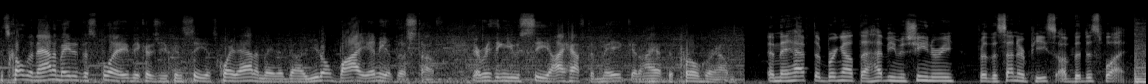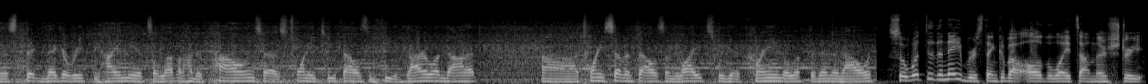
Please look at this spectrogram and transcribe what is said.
it's called an animated display because you can see it's quite animated. Uh, you don't buy any of this stuff. Everything you see I have to make and I have to program. And they have to bring out the heavy machinery for the centerpiece of the display. And this big mega wreath behind me, it's 1,100 pounds, has 22,000 feet of garland on it. Uh, 27,000 lights. We get a crane to lift it in and out. So what do the neighbors think about all the lights on their street?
